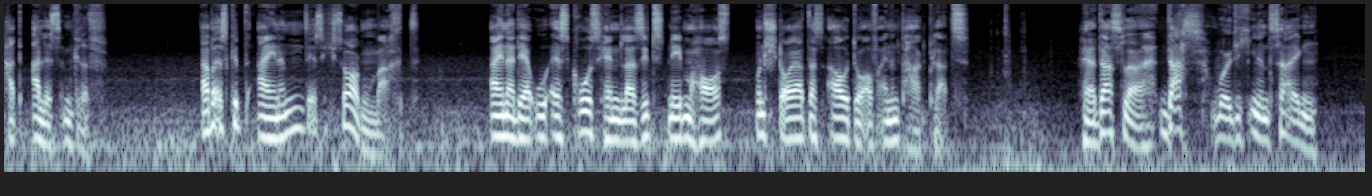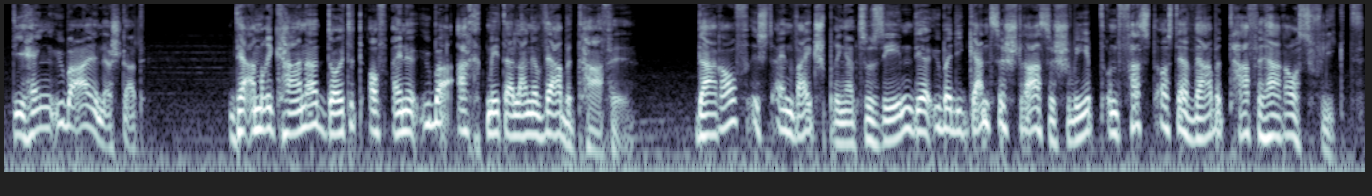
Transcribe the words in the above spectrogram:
hat alles im Griff. Aber es gibt einen, der sich Sorgen macht. Einer der US-Großhändler sitzt neben Horst und steuert das Auto auf einen Parkplatz. Herr Dassler, das wollte ich Ihnen zeigen. Die hängen überall in der Stadt. Der Amerikaner deutet auf eine über acht Meter lange Werbetafel. Darauf ist ein Weitspringer zu sehen, der über die ganze Straße schwebt und fast aus der Werbetafel herausfliegt.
